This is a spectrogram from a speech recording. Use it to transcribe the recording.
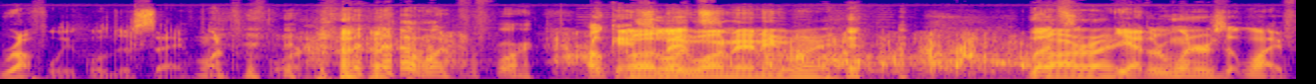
rough week. We'll just say one for four. One for four. Okay, Well, so they let's- won anyway. Let's, All right. Yeah, they're winners at life.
